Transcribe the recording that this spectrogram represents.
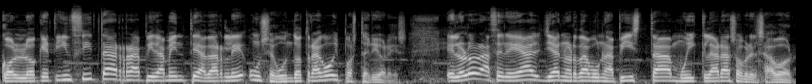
con lo que te incita rápidamente a darle un segundo trago y posteriores. El olor a cereal ya nos daba una pista muy clara sobre el sabor.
